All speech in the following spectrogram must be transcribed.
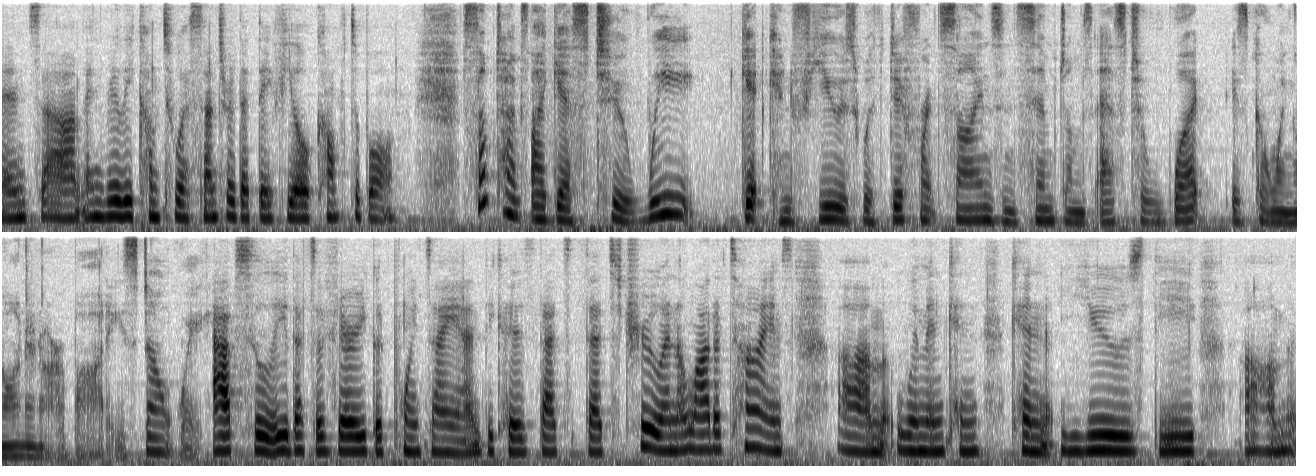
and, um, and really come to a center that they feel comfortable. Sometimes I guess too, we get confused with different signs and symptoms as to what is going on in our bodies, don't we? Absolutely, that's a very good point, Diane, because that's that's true. And a lot of times, um, women can can use the um,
